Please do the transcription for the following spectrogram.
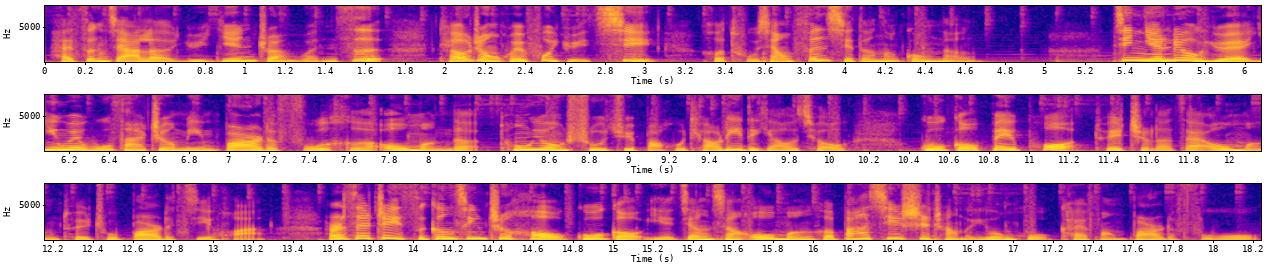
还增加了语音转文字、调整回复语气和图像分析等等功能。今年六月，因为无法证明 Bard 符合欧盟的通用数据保护条例的要求，Google 被迫推迟了在欧盟推出 Bard 计划。而在这次更新之后，Google 也将向欧盟和巴西市场的用户开放 Bard 服务。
